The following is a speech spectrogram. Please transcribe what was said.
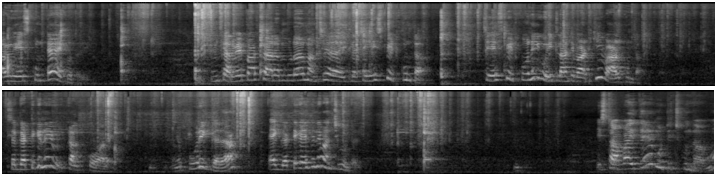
అవి వేసుకుంటే అయిపోతుంది. ఇంకా కరివేపాకు కారం కూడా మంచిగా ఇట్లా చేసి పెట్టుకుంటా. చేసి పెట్టుకొని ఇట్లాంటి వాటికి వాడుకుంటాం. ఇట్లా గట్టిగానే కలుపుకోవాలి. పూరికి కదా అవి గట్టిగా అయితేనే మంచిగా ఉంటుంది. ఈ స్టవ్ అయితే ముట్టించుకుందాము.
